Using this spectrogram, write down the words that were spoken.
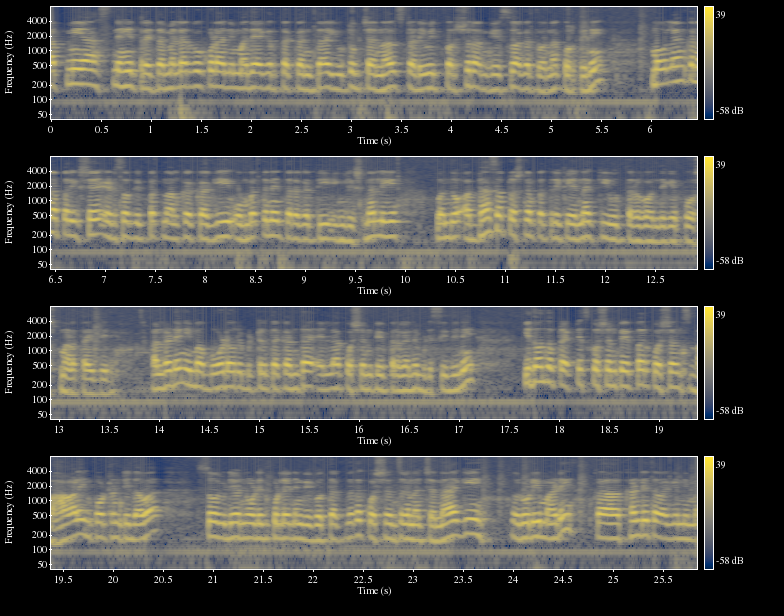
ಆತ್ಮೀಯ ಸ್ನೇಹಿತರೆ, ತಮ್ಮೆಲ್ಲರಿಗೂ ಕೂಡ ನಿಮ್ಮದೇ ಆಗಿರ್ತಕ್ಕಂಥ ಯೂಟ್ಯೂಬ್ ಚಾನಲ್ ಸ್ಟಡಿ ವಿತ್ ಪರಶುರಾಮ್ಗೆ ಸ್ವಾಗತವನ್ನು ಕೊಡ್ತೀನಿ. ಮೌಲ್ಯಾಂಕನ ಪರೀಕ್ಷೆ ಎರಡು ಸಾವಿರದ ಇಪ್ಪತ್ನಾಲ್ಕಕ್ಕಾಗಿ ಒಂಬತ್ತನೇ ತರಗತಿ ಇಂಗ್ಲೀಷ್ನಲ್ಲಿ ಒಂದು ಅಭ್ಯಾಸ ಪ್ರಶ್ನೆ ಪತ್ರಿಕೆಯನ್ನು ಕೀ ಉತ್ತರಗಳೊಂದಿಗೆ ಪೋಸ್ಟ್ ಮಾಡ್ತಾ ಇದ್ದೀನಿ. ಆಲ್ರೆಡಿ ನಿಮ್ಮ ಬೋರ್ಡ್ ಅವರು ಬಿಟ್ಟಿರ್ತಕ್ಕಂಥ ಎಲ್ಲ ಕ್ವಶನ್ ಪೇಪರ್ಗಳನ್ನು ಬಿಡಿಸಿದ್ದೀನಿ. ಇದೊಂದು ಪ್ರಾಕ್ಟೀಸ್ ಕ್ವಶನ್ ಪೇಪರ್ ಕ್ವಶನ್ಸ್ ಭಾಳ ಇಂಪಾರ್ಟೆಂಟ್ ಇದ್ದಾವೆ ಸೊ ವಿಡಿಯೋ ನೋಡಿದ ಕೂಡಲೇ ನಿಮಗೆ ಗೊತ್ತಾಗ್ತದೆ ಕ್ವಶನ್ಸ್ಗಳನ್ನ ಚೆನ್ನಾಗಿ ರೂಢಿ ಮಾಡಿ ಖಂಡಿತವಾಗಿ ನಿಮ್ಮ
